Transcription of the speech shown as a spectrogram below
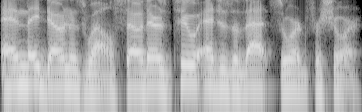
and they don't as well. So there's two edges of that sword for sure.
